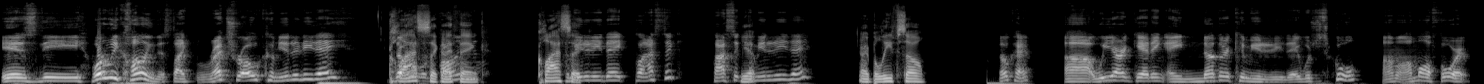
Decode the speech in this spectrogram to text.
is the what are we calling this? Like retro community day? Is that what we're Classic, I think. Classic. Community day classic? Classic Yep. community day? I believe so. Okay. Uh we are getting another community day, which is cool. I'm I'm all for it.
